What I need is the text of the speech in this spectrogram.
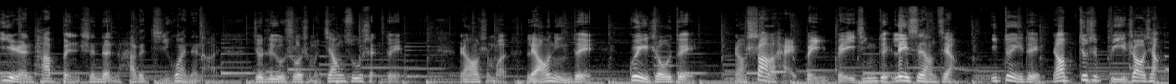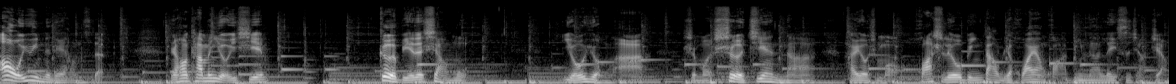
艺人他本身的他的籍贯在哪里，就例如说什么江苏省队，然后什么辽宁队。贵州队，然后上海北北京队，类似像这样一队一队，然后就是比照像奥运那个样子的，然后他们有一些个别的项目，游泳啊，什么射箭呐、还有什么花式溜冰，大陆叫花样滑冰啊，类似像这样。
